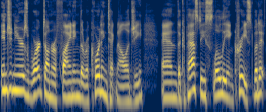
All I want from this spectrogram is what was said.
Engineers worked on refining the recording technology, and the capacity slowly increased, but it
